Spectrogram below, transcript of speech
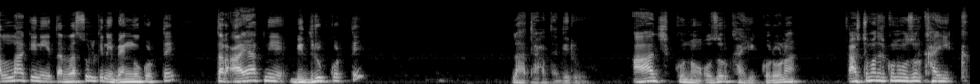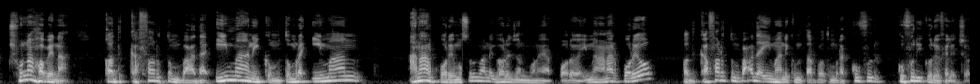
আল্লাহকে নিয়ে, তার রাসূলকে নিয়ে ব্যঙ্গ করতে, তার আয়াত নিয়ে বিদ্রুপ করতে? লা তাহতাদিরু আজ কোনো ওজোর খাহি করো না। আজ তোমাদের কোনো ওজোর খাহি শোনা হবে না। কদ কাফারতুম বাদা ঈমানিকুম, তোমরা ঈমান আনার পরে, মুসলমানের ঘরে জন্ম নেওয়ার পরেও, ঈমান আনার পরেও কদ কাফারতুম বাদা ঈমানিকুম, তারপর তোমরা কুফুর, কুফুরি করে ফেলেছো।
